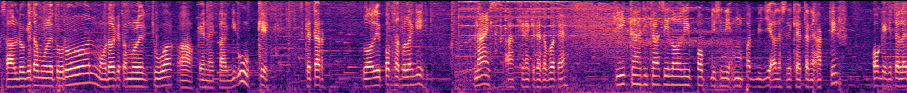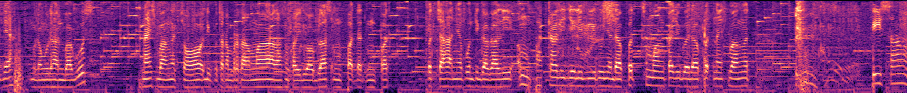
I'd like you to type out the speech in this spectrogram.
Saldo kita mulai turun modal kita mulai cuak. Oke okay, naik lagi. Oke okay. skater lollipop satu lagi nice. Akhirnya kita dapat ya. Kita dikasih lollipop di sini 4 biji alias skaternya aktif. Oke kita lihat ya. Mudah-mudahan bagus. Nice banget cok di putaran pertama langsung kali 12 4 dan 4 pecahannya pun tiga kali empat kali jelly birunya dapat semangka juga dapat nice banget. Pisang.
